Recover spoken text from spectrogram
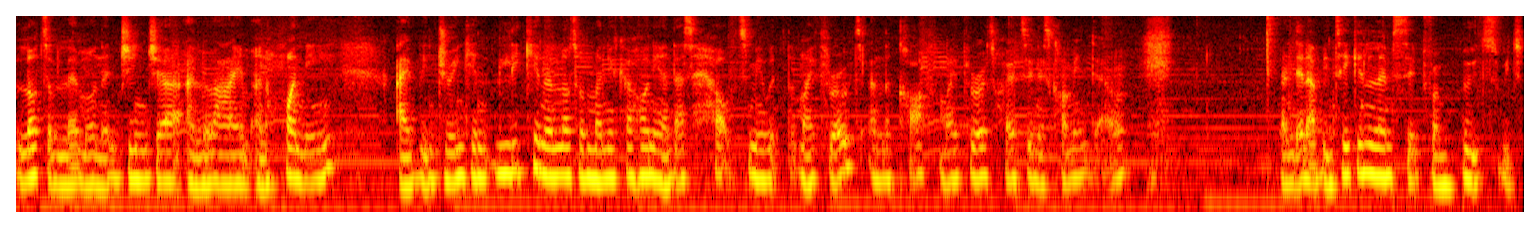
lots of lemon and ginger and lime and honey I've been drinking, leaking a lot of manuka honey and that's helped me with my throat and the cough. My throat hurting is coming down. And then I've been taking Lemsip from Boots, which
